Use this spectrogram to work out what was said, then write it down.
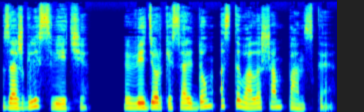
зажгли свечи. В ведерке со льдом остывало шампанское.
